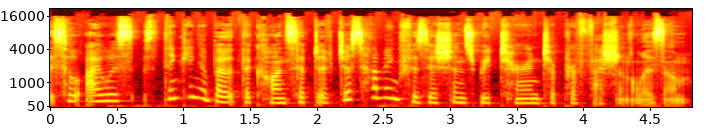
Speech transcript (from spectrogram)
So I was thinking about the concept of just having physicians return to professionalism.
